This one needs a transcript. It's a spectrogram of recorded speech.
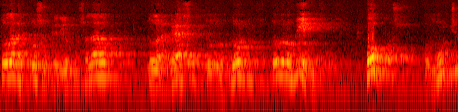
Todas las cosas que Dios nos ha dado, todas las gracias, todos los dones, todos los bienes, pocos o muchos,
